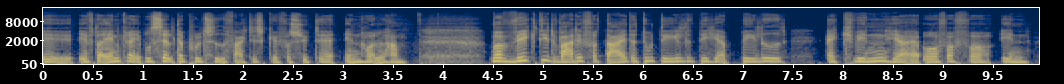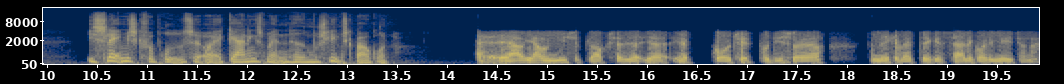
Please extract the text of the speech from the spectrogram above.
øh, efter angrebet, selv da politiet faktisk øh, forsøgte at anholde ham. Hvor vigtigt var det for dig, da du delte det her billede, at kvinden her er offer for en islamisk forbrydelse, og at gerningsmanden havde muslimsk baggrund? Altså, jeg, jeg er jo en nicheblok, så jeg, jeg, jeg går tæt på de sager, som ikke har været dækket særlig godt i medierne.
